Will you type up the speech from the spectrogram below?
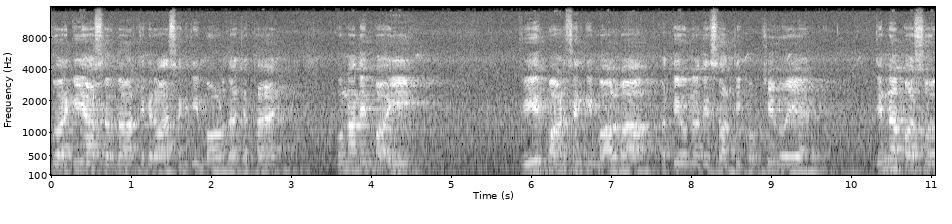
ਸਵਰਗੀਆ ਸਰਦਾਰ ਜਗਰਾਜ ਸਿੰਘ ਜੀ ਮੌੜ ਦਾ ਜੱਥਾ ਹੈ। ਉਹਨਾਂ ਦੇ ਭਾਈ ਵੀਰ ਭਾਨ ਸਿੰਘ ਜੀ ਮਾਲਵਾ ਅਤੇ ਉਹਨਾਂ ਦੇ ਸਾਥੀ ਪਹੁੰਚੇ ਹੋਏ ਆ ਜਿਨ੍ਹਾਂ ਪਾਸੋਂ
